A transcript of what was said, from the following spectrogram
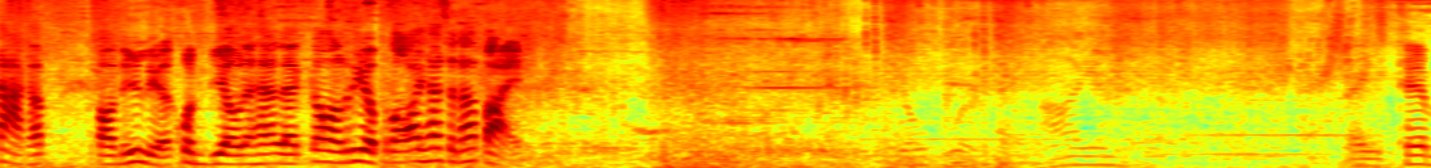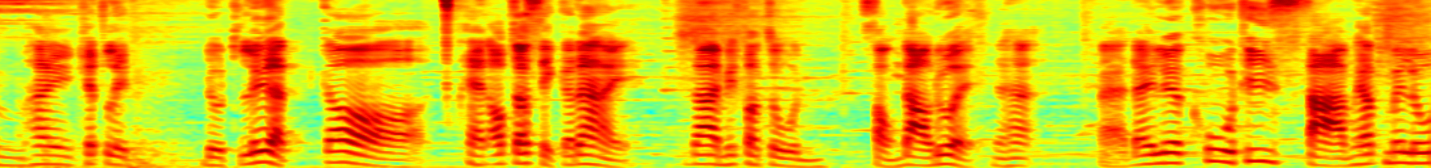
ยากครับ ตอนนี้เหลือคนเดียวแล้วฮะและก็เรียบร้อยฮะชนะไป เทมให้เคทลินดูดเลือดก็ Hand of Justice ก็ได้ ได้มิดฟอร์จูน2ดาวด้วยนะฮะ แต่ได้เลือกคู่ที่ 3 ครับ ไม่รู้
